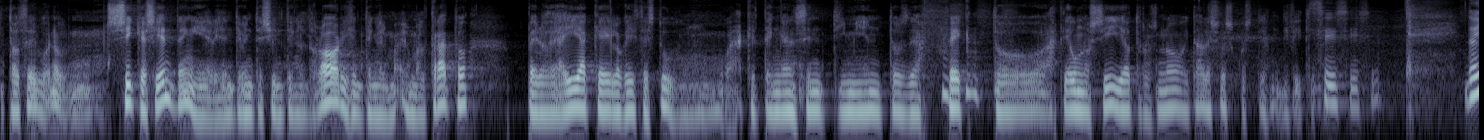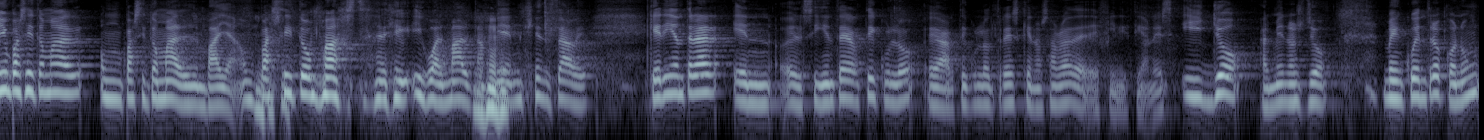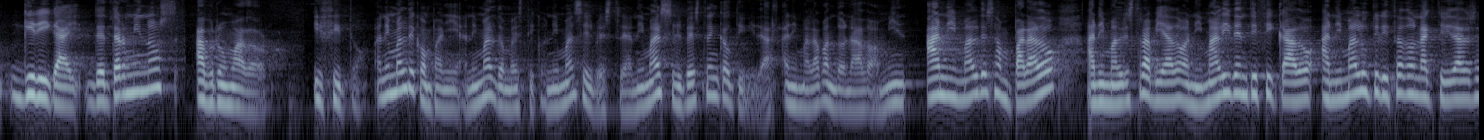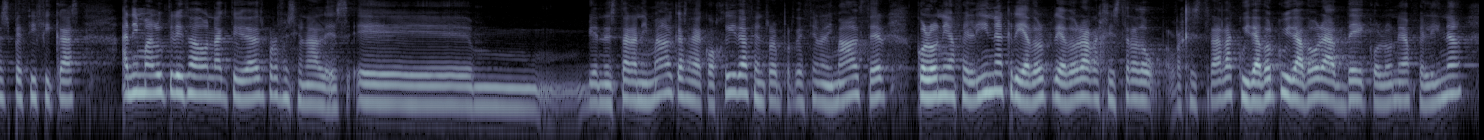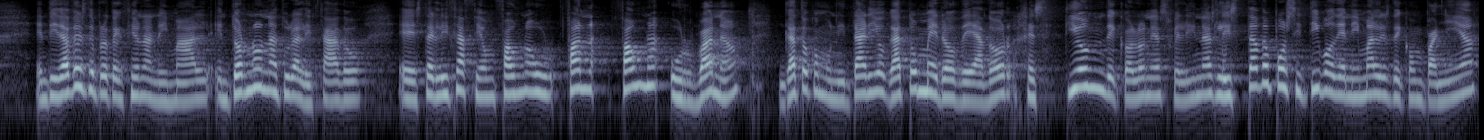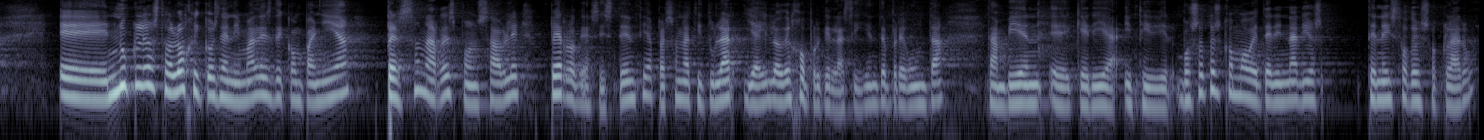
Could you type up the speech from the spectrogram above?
Entonces, bueno, sí que sienten y evidentemente sienten el dolor y sienten el, maltrato, pero de ahí a que lo que dices tú, a que tengan sentimientos de afecto hacia unos sí y otros no y tal, eso es cuestión difícil. Sí, sí, sí. Doy un pasito mal, un pasito mal, vaya, un pasito más, igual mal también, quién sabe. Quería entrar en el siguiente artículo, el artículo 3, que nos habla de definiciones. Y yo, al menos yo, me encuentro con un guirigay de términos abrumador. Y cito, animal de compañía, animal doméstico, animal silvestre, animal silvestre en cautividad, animal abandonado, animal desamparado, animal extraviado, animal identificado, animal utilizado en actividades específicas, Animal utilizado en actividades profesionales. Eh, bienestar animal, casa de acogida, centro de protección animal, CER, colonia felina, criador, criadora registrado, registrada, cuidador, cuidadora de colonia felina, entidades de protección animal, entorno naturalizado, esterilización, fauna, fauna urbana, gato comunitario, gato merodeador, gestión de colonias felinas, listado positivo de animales de compañía, eh, núcleos zoológicos de animales de compañía, persona responsable, perro de asistencia, persona titular, y ahí lo dejo porque la siguiente pregunta también eh, quería incidir. ¿Vosotros como veterinarios tenéis todo eso claro?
